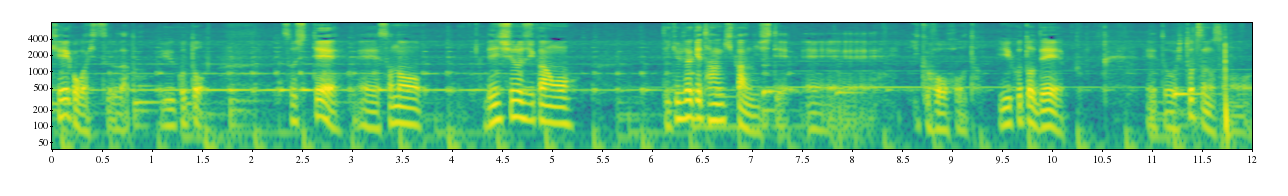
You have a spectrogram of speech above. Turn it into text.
稽古が必要だということそして、え、その練習の時間をできるだけ短期間にして、えー、いく方法ということで、えーと、一つのその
